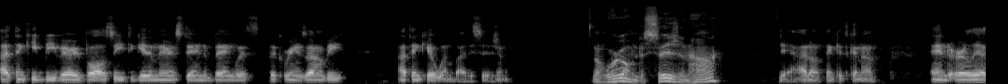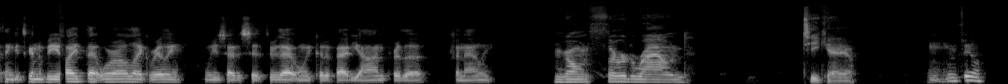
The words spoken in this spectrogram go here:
I think he'd be very ballsy to get in there and stand and bang with the Korean zombie. I think he'll win by decision. Oh, we're going decision, huh? Yeah, I don't think it's gonna end early. I think it's gonna be a fight that we're all like, really, we just had to sit through that when we could have had Yan for the finale. I'm going third round TKO. Mm-hmm. feel.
